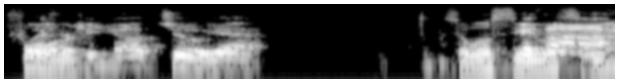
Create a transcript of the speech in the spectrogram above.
four. West Virginia up two, yeah. So we'll see. We'll see. Uh,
